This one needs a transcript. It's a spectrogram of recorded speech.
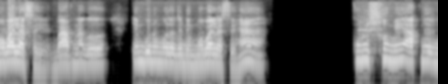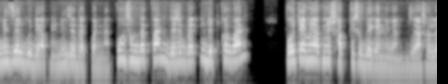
মোবাইল আছে বা আপনাকে এমবুনের মধ্যে যদি মোবাইল আছে হ্যাঁ? কোন সময় আপনার নিজের ভিডিও আপনি নিজে দেখবেন না। কোন সময় দেখবেন? যে সময় এডিট করবেন ওই টাইমে আপনি সবকিছু দেখে নেবেন যে আসলে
